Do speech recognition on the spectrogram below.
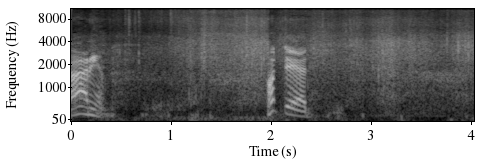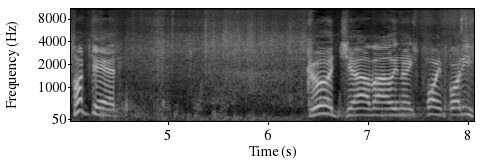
Got him. Hunt dead. Hunt dead. Good job, Ollie. Nice point, buddy.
